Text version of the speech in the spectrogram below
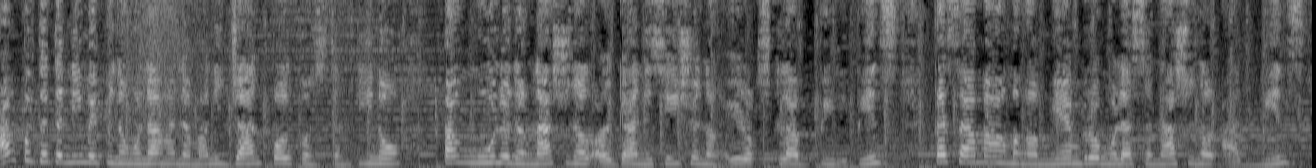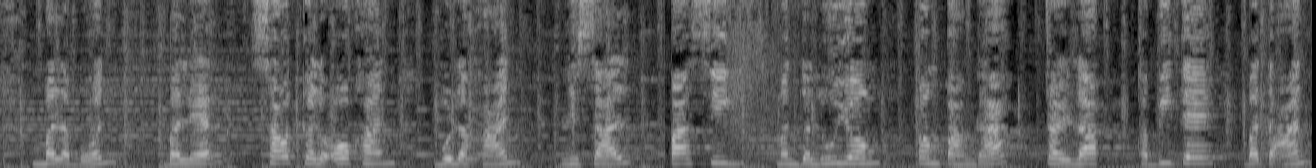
Ang pagtatanim ay pinangunahan naman ni John Paul Constantino, Pangulo ng National Organization ng Aerox Club Philippines, kasama ang mga miyembro mula sa National Admins, Malabon, Baler, South Caloocan, Bulacan, Rizal, Pasig, Mandaluyong, Pampanga, Tarlac, Cavite, Bataan,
